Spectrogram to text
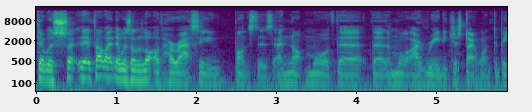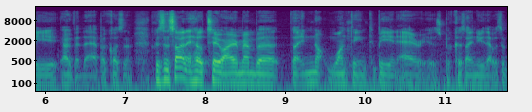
there was so it felt like there was a lot of harassing monsters and not more of the, the the more I really just don't want to be over there because of them. Because in Silent Hill 2 I remember like not wanting to be in areas because I knew there was a,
